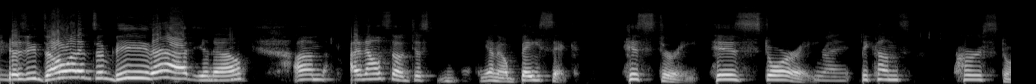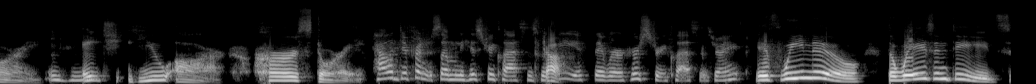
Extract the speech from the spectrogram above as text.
Because you don't want it to be that, you know. Um, and also, just you know, basic history. His story right. becomes her story. hmm H U R, her story. How different so many history classes would Ah. be if they were history classes, right? If we knew the ways and deeds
